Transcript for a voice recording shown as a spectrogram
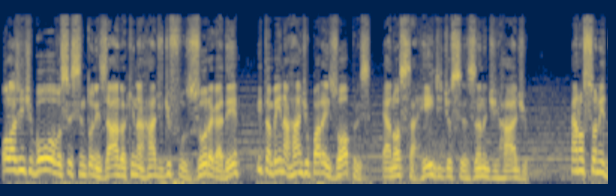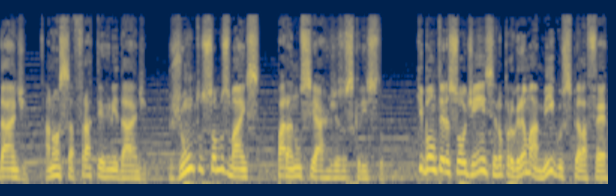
Olá, gente boa, você sintonizado aqui na Rádio Difusor HD e também na Rádio Paraisópolis. É a nossa rede diocesana de rádio. É a nossa unidade, a nossa fraternidade. Juntos somos mais para anunciar Jesus Cristo. Que bom ter a sua audiência no programa Amigos pela Fé.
